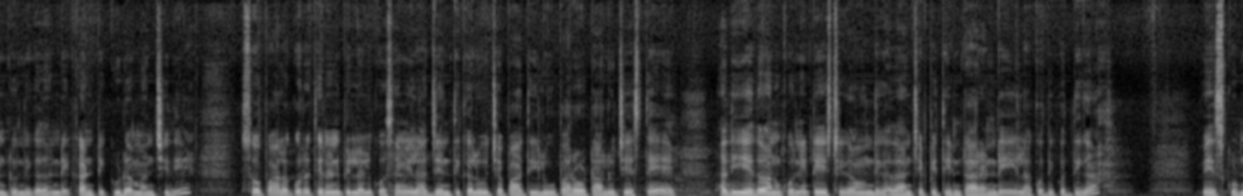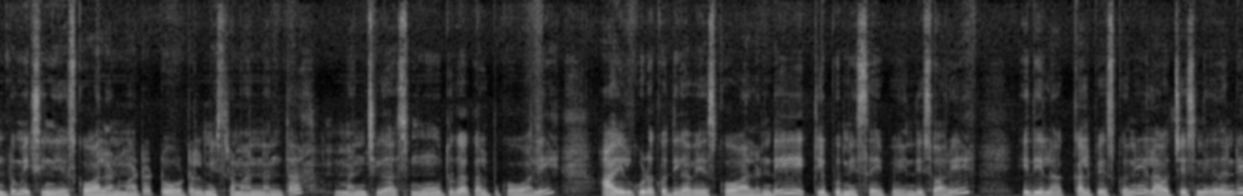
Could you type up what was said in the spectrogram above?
ఉంటుంది కదండి కంటికి కూడా మంచిది. సో పాలకూర తినని పిల్లల కోసం ఇలా జంతికలు చపాతీలు పరోటాలు చేస్తే అది ఏదో అనుకొని టేస్టీగా ఉంది కదా అని చెప్పి తింటారండి. ఇలా కొద్ది కొద్దిగా వేసుకుంటూ మిక్సింగ్ చేసుకోవాలన్నమాట. టోటల్ మిశ్రమాన్ని అంతా మంచిగా స్మూత్గా కలుపుకోవాలి. ఆయిల్ కూడా కొద్దిగా వేసుకోవాలండి. క్లిప్ మిస్ అయిపోయింది సారీ. ఇది ఇలా కలిపేసుకొని ఇలా వచ్చేసింది కదండి.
